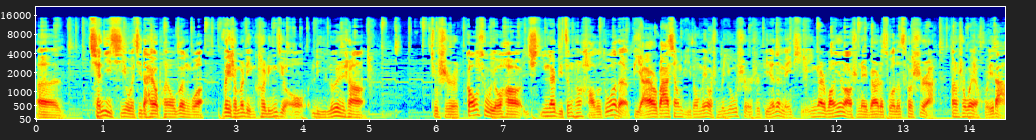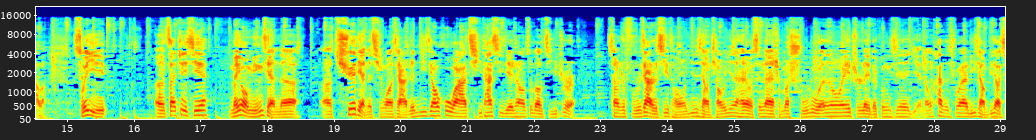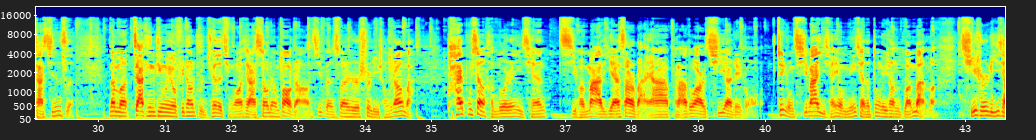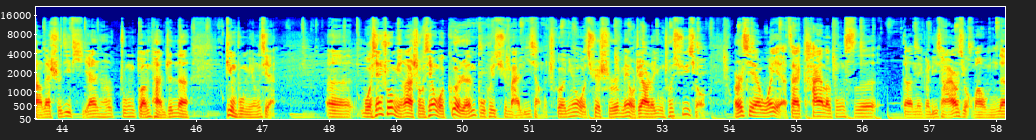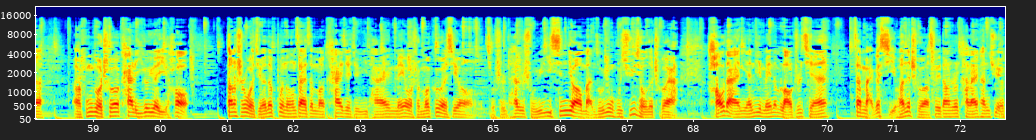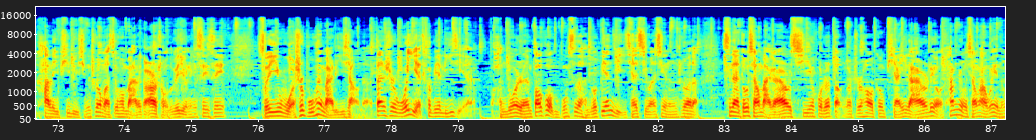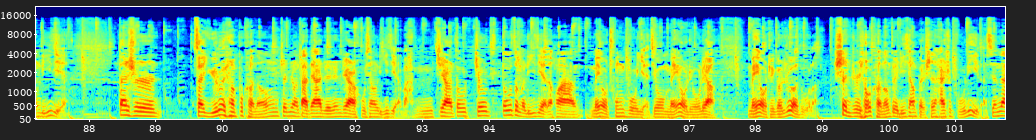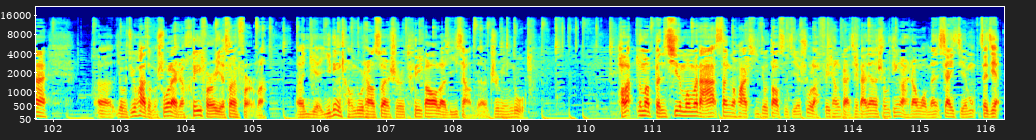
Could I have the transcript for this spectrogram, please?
呃，前几期我记得还有朋友问过，为什么领克零九理论上。就是高速油耗应该比增程好得多的，比 L 八相比都没有什么优势，是别的媒体应该是王英老师那边的做的测试啊。当时我也回答了，所以，呃，在这些没有明显的呃缺点的情况下，人机交互啊，其他细节上做到极致，像是辅助驾驶系统、音响调音，还有现在什么熟路 NOA 之类的更新，也能看得出来理想比较下心思。那么家庭定位又非常准确的情况下，销量暴涨，基本算是顺理成章吧。还不像很多人以前喜欢骂的 ES 二版呀、普拉多二七啊这种，这种起码以前有明显的动力上的短板嘛。其实理想在实际体验上中短板真的并不明显。呃，我先说明啊，首先我个人不会去买理想的车，因为我确实没有这样的用车需求，而且我也在开了公司的那个理想 L 九嘛，我们的呃工作车开了一个月以后。当时我觉得不能再这么开下去，一台没有什么个性，就是它是属于一心就要满足用户需求的车呀。好歹年纪没那么老之前，再买个喜欢的车。所以当时看来看去，看了一批旅行车嘛，最后买了个二手的 V90 CC。所以我是不会买理想的，但是我也特别理解很多人，包括我们公司的很多编辑，以前喜欢性能车的，现在都想买个 L7 或者等个之后更便宜的 L6。他们这种想法我也能理解，但是。在舆论上不可能真正大家人人这样互相理解吧？嗯，这样都都都这么理解的话，没有冲突也就没有流量，没有这个热度了，甚至有可能对理想本身还是不利的。现在，呃，有句话怎么说来着？黑粉也算粉儿嘛？呃，也一定程度上算是推高了理想的知名度。好了，那么本期的么么哒三个话题就到此结束了，非常感谢大家的收听啊，让我们下期节目再见。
